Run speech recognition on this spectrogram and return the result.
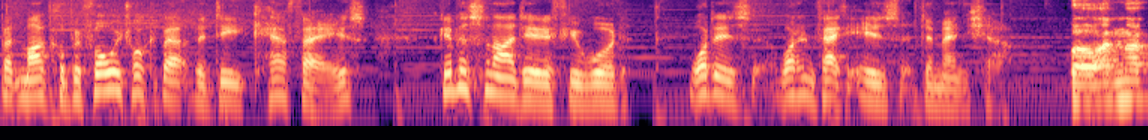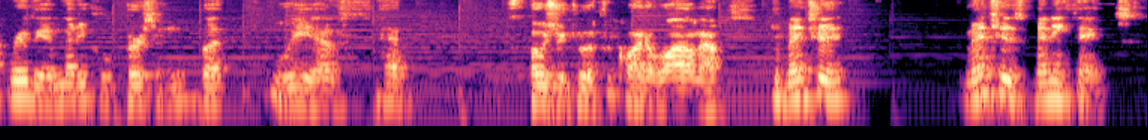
But Michael, before we talk about the D cafes, give us an idea, if you would, what is what in fact is dementia? Well, I'm not really a medical person, but we have had exposure to it for quite a while now. Dementia, dementia is many things.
